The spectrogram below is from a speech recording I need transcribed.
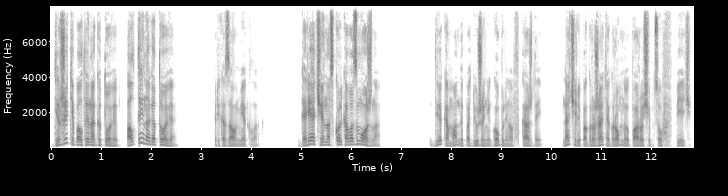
«Держите болты наготове! Болты наготове!» — приказал Мекла. «Горячее, насколько возможно!» Две команды по дюжине гоблинов в каждой начали погружать огромную пару щипцов в печь.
